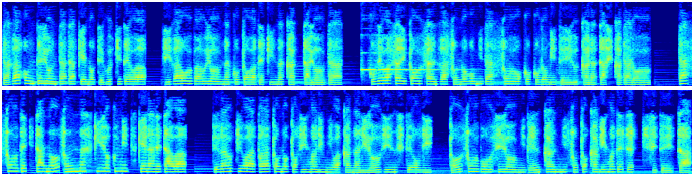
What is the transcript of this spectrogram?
だが本で読んだだけの手口では、自我を奪うようなことはできなかったようだ。これは斉藤さんがその後に脱走を試みているから確かだろう。脱走できたの？そんな隙よく見つけられたわ。寺内はアパートの戸締まりにはかなり用心しており、逃走防止用に玄関に外鍵まで設置していた。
